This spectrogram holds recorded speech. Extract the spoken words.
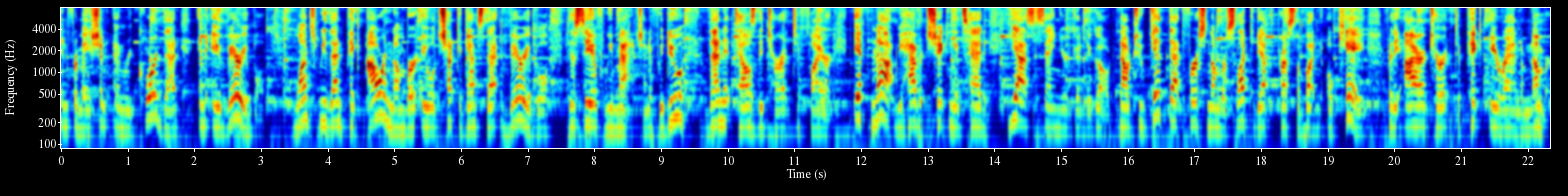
information and record that in a variable. Once we then pick our number, it will check against that variable to see if we match. And if we do, then it tells the turret to fire. If not, we have it shaking its head yes, saying you're good to go. Now to get that first number selected, you have to press the button OK for the IR turret to pick a random number.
